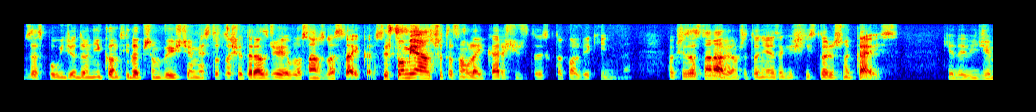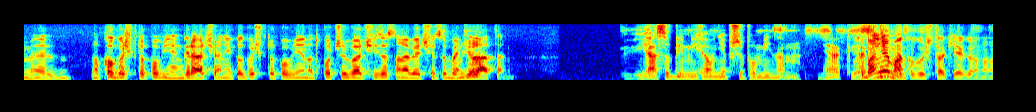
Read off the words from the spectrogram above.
zespół idzie donikąd i lepszym wyjściem jest to, co się teraz dzieje w Los Angeles Lakers. Już pomijając, czy to są Lakersi, czy to jest ktokolwiek inny. Tak się zastanawiam, czy to nie jest jakiś historyczny case, kiedy widzimy no, kogoś, kto powinien grać, a nie kogoś, kto powinien odpoczywać i zastanawiać się, co będzie latem. Ja sobie, Michał, nie przypominam. Jak, Chyba nie ma kogoś takiego. No,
